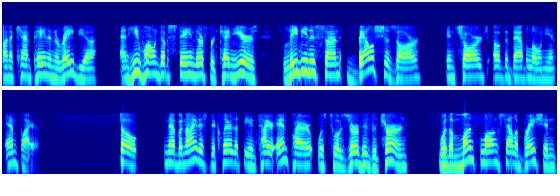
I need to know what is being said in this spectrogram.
on a campaign in Arabia, and he wound up staying there for 10 years, leaving his son Belshazzar in charge of the Babylonian Empire. So, Nabonidus declared that the entire empire was to observe his return with a month long celebration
